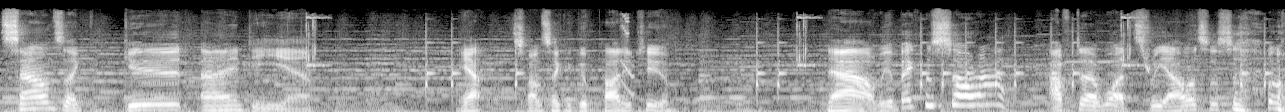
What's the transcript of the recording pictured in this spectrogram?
Sounds like a good idea. Yeah, sounds like a good party too. Now, we're back with Sora! After, what, three hours or so?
